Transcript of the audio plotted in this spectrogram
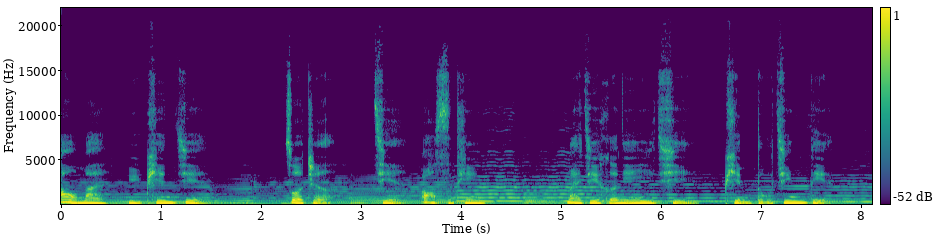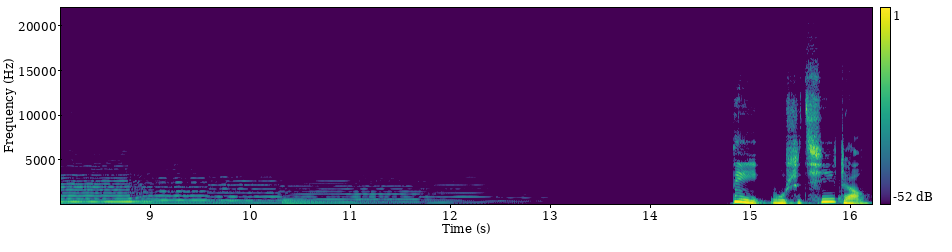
傲慢与偏见》，作者简·奥斯汀。麦基和您一起品读经典。第五十七章。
